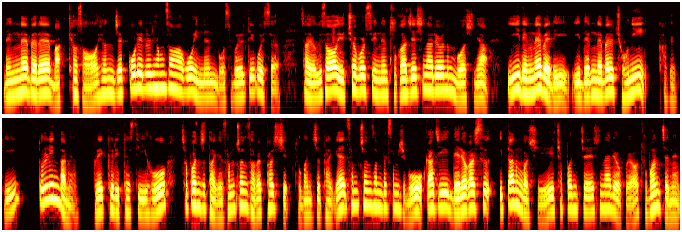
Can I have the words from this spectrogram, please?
neck level에 막혀서 현재 꼬리를 형성하고 있는 모습을 띠고 있어요. 자 여기서 유추해 볼 수 있는 두 가지의 시나리오는 무엇이냐 이 neck level이 이 neck level zone이 가격이 뚫린다면 break retest 이후 첫 번째 타겟 3480, 두 번째 타겟 3335까지 내려갈 수 있다는 것이 첫 번째 시나리오고요. 두 번째는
